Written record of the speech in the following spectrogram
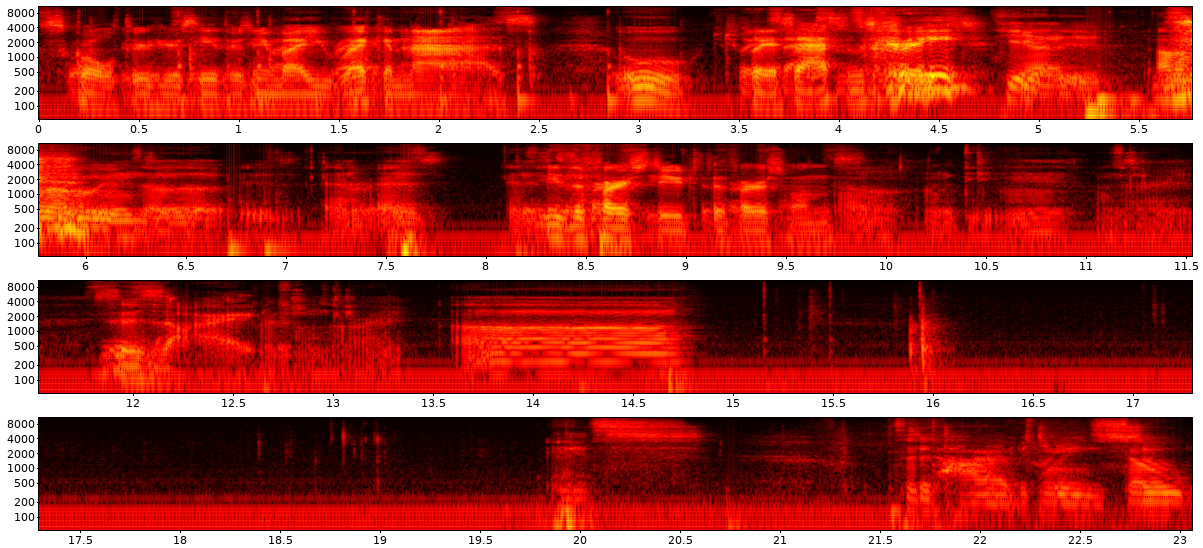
Scroll through here, see if there's anybody you recognize. Ooh, did you play Assassin's Creed? Yeah, dude. I don't know who ends up is as, as He's the first dude to the first ones. Oh, I did. Yeah, that's alright. This is alright. First one's alright. Uh. It's it's a tie between soap.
